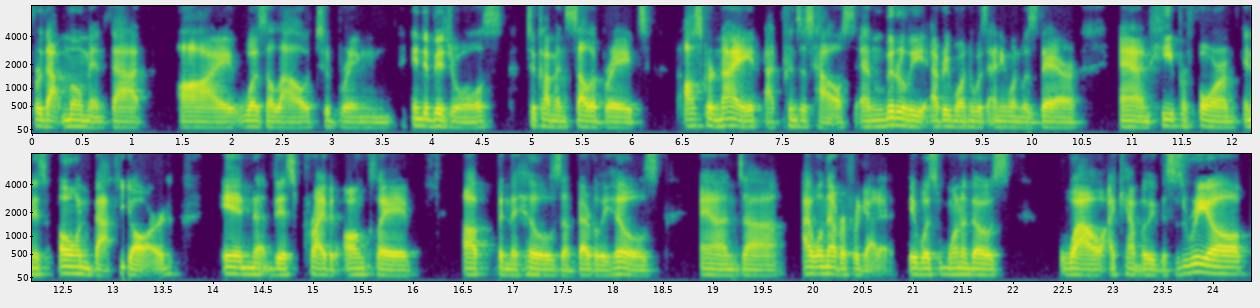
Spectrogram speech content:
for that moment that I was allowed to bring individuals to come and celebrate Oscar night at Prince's house. And literally everyone who was anyone was there. And he performed in his own backyard in this private enclave up in the hills of Beverly Hills. And uh, I will never forget it. It was one of those, wow, I can't believe this is real.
